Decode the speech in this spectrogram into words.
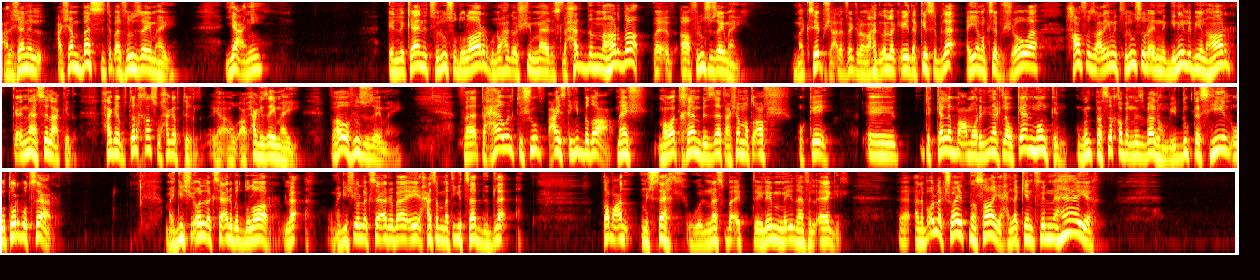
علشان ال... عشان بس تبقى الفلوس زي ما هي. يعني اللي كانت فلوسه دولار من 21 مارس لحد النهارده آه فلوسه زي ما هي. ما كسبش على فكرة. واحد يقول لك إيه ده كسب؟ لا هي ما كسبش. هو حافظ على قيمة فلوسه لأن الجنيه اللي بينهار كأنها سلع كده. حاجة بترخص وحاجة بتغلى يعني أو أو حاجة زي ما هي. فهو فلوسه زي ما هي. فتحاول تشوف عايز تجيب بضاعة. ماشي. مواد خام بالذات عشان ما تقفش. أوكي. إيه تتكلم مع موردينك لو كان ممكن وأنت ثقة بالنسبة لهم يدوك تسهيل وتربط سعر. ما يجيش يقول لك سعر بالدولار لا. وما يجيش يقول لك سعر بقى إيه حسب ما تيجي تسدد لا. طبعا مش سهل والناس بقت تلم إيدها في الآجل. أنا بقول لك شوية نصايح لكن في النهاية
